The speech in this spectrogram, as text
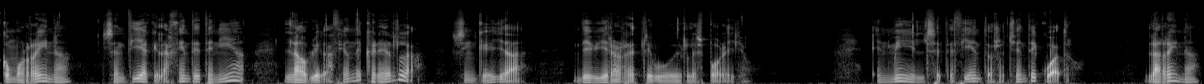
como reina, sentía que la gente tenía la obligación de quererla, sin que ella debiera retribuirles por ello. En 1784, la reina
